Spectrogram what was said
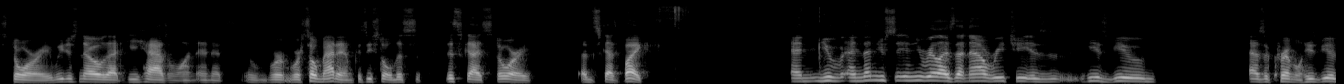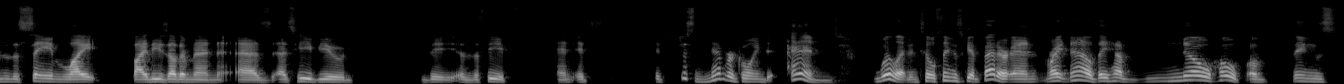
story. We just know that he has one, and it's we're we're so mad at him because he stole this this guy's story, uh, this guy's bike. And you and then you see and you realize that now Ricci is he's viewed as a criminal. He's viewed in the same light by these other men as as he viewed the the thief, and it's it's just never going to end, will it? Until things get better. And right now, they have no hope of things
